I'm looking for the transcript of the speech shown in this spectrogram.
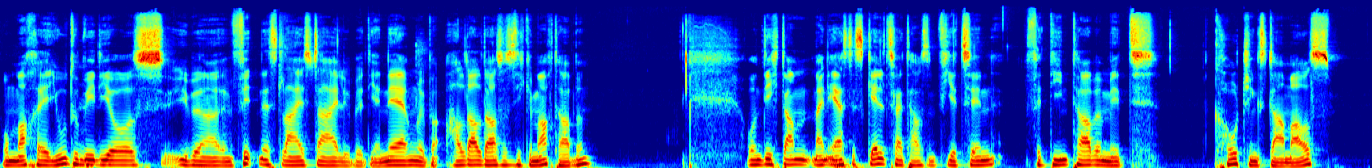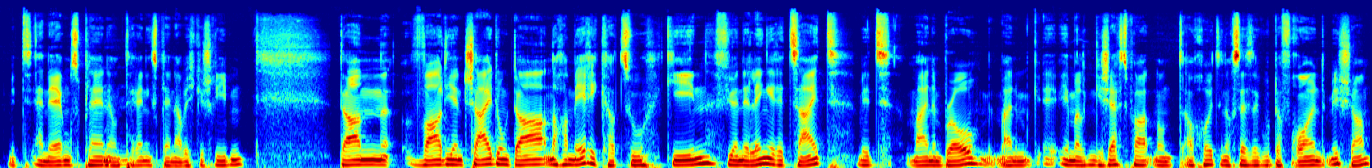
und mache YouTube-Videos über den Fitness-Lifestyle, über die Ernährung, über halt all das, was ich gemacht habe. Und ich dann mein erstes Geld 2014 verdient habe mit Coachings damals mit Ernährungspläne mhm. und Trainingspläne habe ich geschrieben. Dann war die Entscheidung da, nach Amerika zu gehen für eine längere Zeit mit meinem Bro, mit meinem ehemaligen Geschäftspartner und auch heute noch sehr, sehr guter Freund Mischa,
